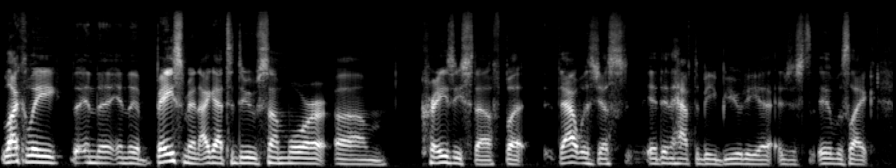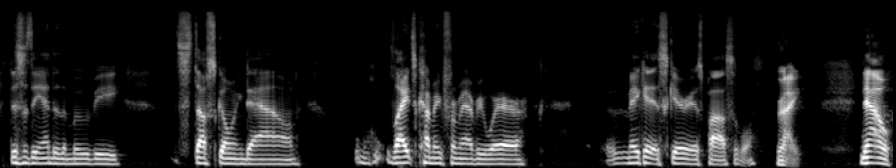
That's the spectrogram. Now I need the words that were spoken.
luckily, the- in the in the basement, I got to do some more um, crazy stuff, but that was just it didn't have to be beauty. It just it was like this is the end of the movie. Stuff's going down, lights coming from everywhere. Make it as scary as possible. Right. Now,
